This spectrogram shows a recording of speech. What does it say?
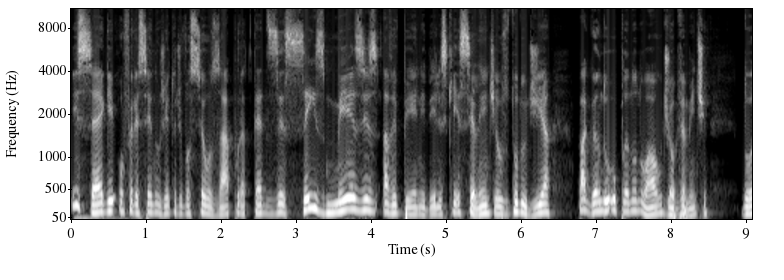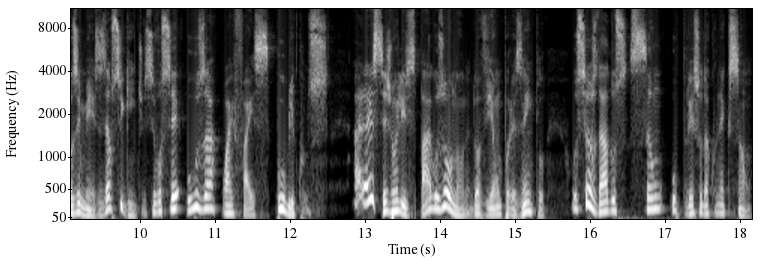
e segue oferecendo um jeito de você usar por até 16 meses a VPN deles, que é excelente, eu uso todo dia, pagando o plano anual de, obviamente, 12 meses. É o seguinte, se você usa Wi-Fi públicos, sejam eles pagos ou não, né, do avião, por exemplo, os seus dados são o preço da conexão.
